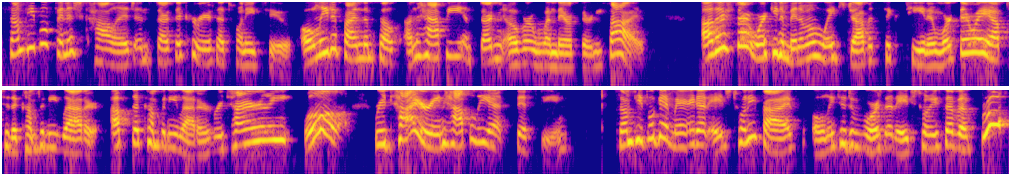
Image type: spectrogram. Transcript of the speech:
some people finish college and start their careers at 22, only to find themselves unhappy and starting over when they're 35. Others start working a minimum wage job at 16 and work their way up to the company ladder, up the company ladder, retiring, ugh, retiring happily at 50. Some people get married at age 25, only to divorce at age 27. Bloop!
